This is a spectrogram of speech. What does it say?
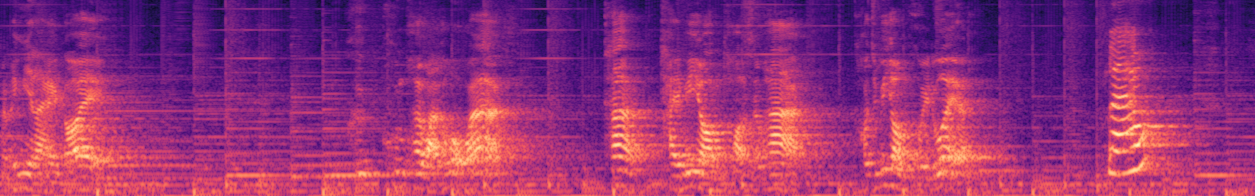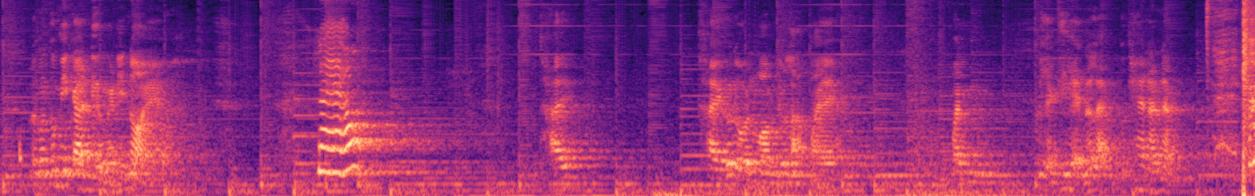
มันไม่มีอะไรก้อย คือคุณพลอยหวานเขาบอกว่า ถ้าไทยไม่ยอมถอดเสื้อผ้า เขาจะไม่ยอมคุยด้วยอะแล้ว แล้วมันก็มีการดื่มกันนิดหน่อยอะแล้วไทยไทยก็โดนมอมจนหลับไปมันก็อย่างที่เห็นนั่นแหละ ก็แค่นั้นน่ะ ไท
